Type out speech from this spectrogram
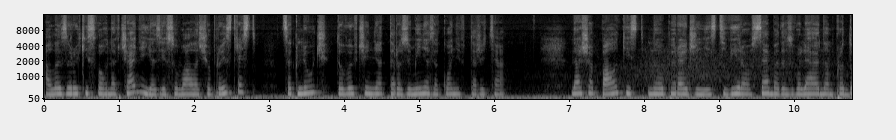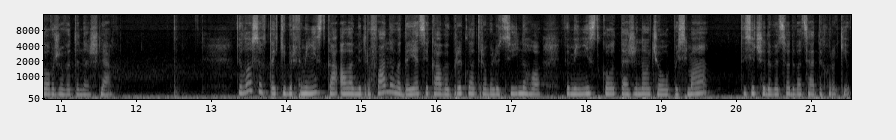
але за роки свого навчання я з'ясувала, що пристрасть це ключ до вивчення та розуміння законів та життя. Наша палкість, неопередженість і віра у себе дозволяє нам продовжувати наш шлях. Філософ та кіберфеміністка Алла Мітрофанова дає цікавий приклад революційного феміністського та жіночого письма 1920-х років.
